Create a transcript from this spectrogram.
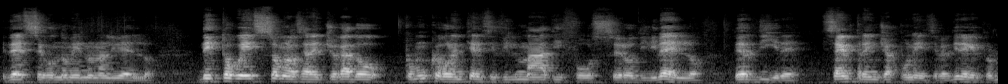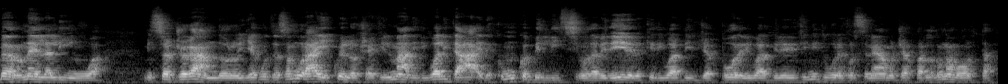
ed è secondo me non a livello. Detto questo, me lo sarei giocato comunque volentieri se i filmati fossero di livello per dire, sempre in giapponese, per dire che il problema non è la lingua, mi sto giocando lo Yakuza Samurai e quello c'ha i filmati di qualità ed è comunque bellissimo da vedere perché riguardi il Giappone, riguardi le rifiniture, forse ne avevamo già parlato una volta.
